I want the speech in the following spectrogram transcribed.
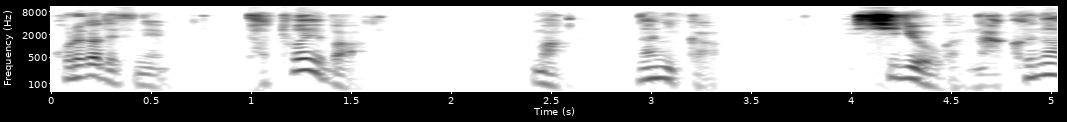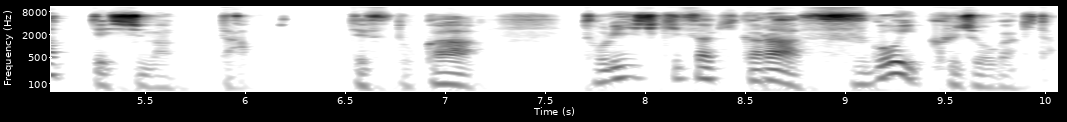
これがですね例えばまあ何か資料がなくなってしまったですとか取引先からすごい苦情が来た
